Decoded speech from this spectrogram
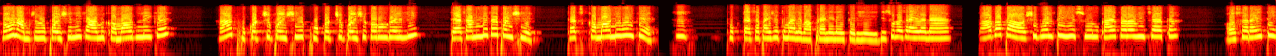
काहून आमच्याकडे पैसे नाही का आम्ही कमावत नाही काय हा फुकटचे पैसे फुकटचे पैसे करून राहिली? त्याच आणले काय पैसे? त्याच कमावले होते ते हं, पाहिजे तुम्हाला वापरायला नाही तरी दिसूनच राहिला ना. बा बाबा अशी बोलते ही सून. काय करावीच आता? असं राहते.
